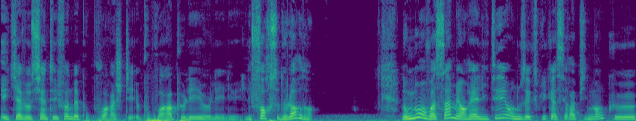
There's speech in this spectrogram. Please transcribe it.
Et qui avait aussi un téléphone bah, pour pouvoir acheter, pour pouvoir appeler euh, les, les, les forces de l'ordre. Donc nous on voit ça, mais en réalité on nous explique assez rapidement que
